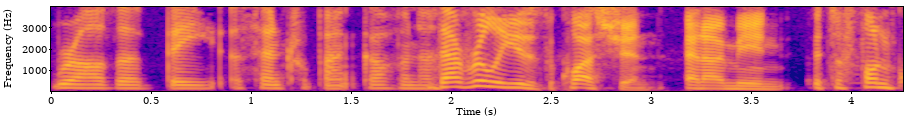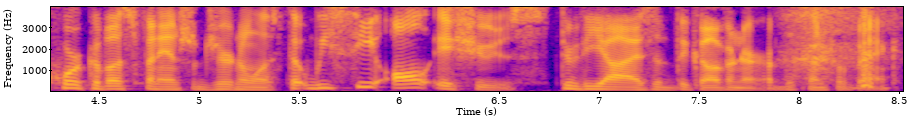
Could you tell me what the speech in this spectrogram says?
rather be a central bank governor? That really is the question. And I mean, it's a fun quirk of us financial journalists that we see all issues through the eyes of the governor of the central bank.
